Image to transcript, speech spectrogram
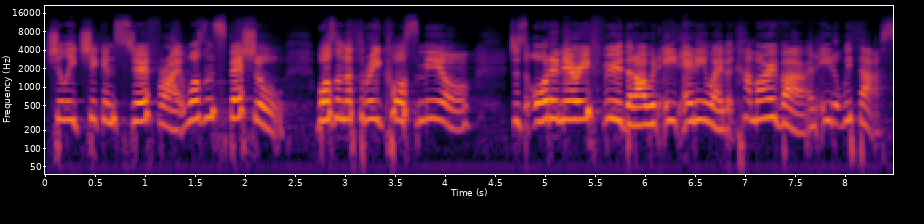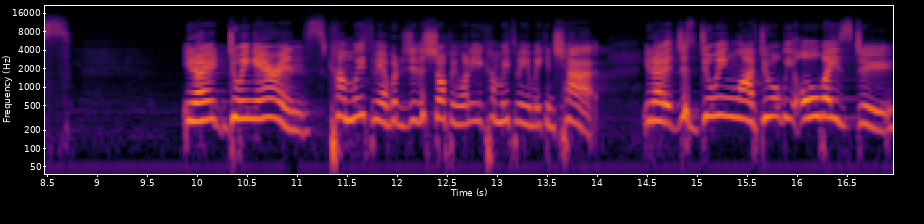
chili chicken stir fry. It wasn't special, it wasn't a three course meal just ordinary food that I would eat anyway, but come over and eat it with us. You know, doing errands, come with me. I've got to do the shopping. Why don't you come with me and we can chat? You know, just doing life, do what we always do,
